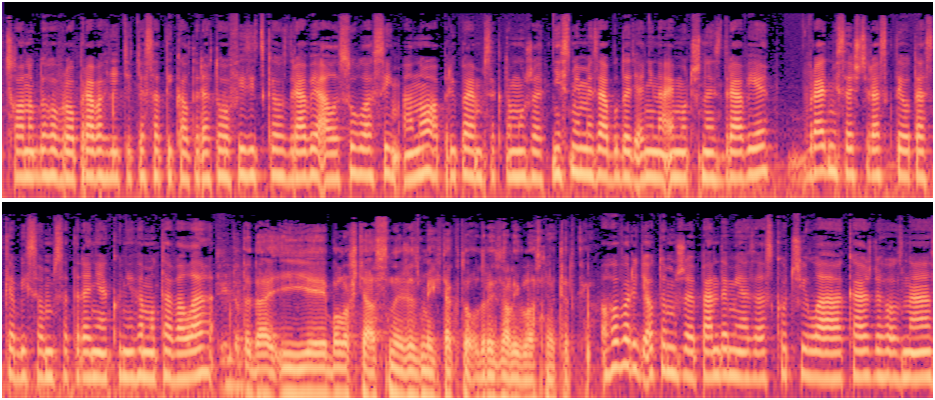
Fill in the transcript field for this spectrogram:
článok dohovoru o právach dieťaťa sa týkal teda toho fyzického zdravia, ale súhlasím, áno, a pripájam sa k tomu, že nesmieme zabúdať ani na emočné zdravie. Vráťme sa ešte raz k tej otázke, aby som sa teda nejako nezamotávala. Či to teda je, bolo šťastné, že sme ich takto odrezali vlastne od všetkého? Hovoriť o tom, že pandémia zaskočila každého z nás,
